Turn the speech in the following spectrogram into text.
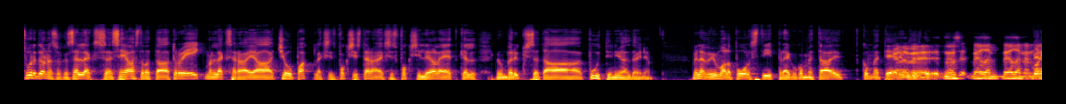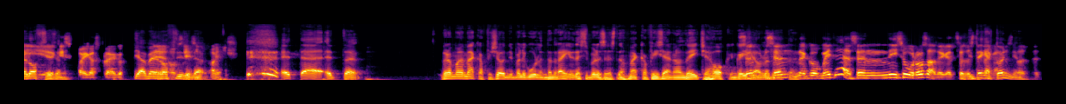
suure tõenäosusega selleks, see aasta vaata Troy Aikman läks ära ja Joe Buck läksid Foxist ära, ehk siis Foxil ei ole hetkel number üks seda boot'i nii-öelda, on ju. me oleme jumala pool Steve praegu kommentaar, kommenteerinud. no me oleme, me oleme mai keskpaigas praegu. ja meil on off-season jah, et, et kuna ma olen McAfee show'd nii palju kuulanud, nad räägivad hästi palju sellest, noh, McAfee ise on olnud, H.A. Hawke on ka ise olnud. see on nagu, ma ei tea, see on nii suur osa tegelikult sellest. tegelikult on ju,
